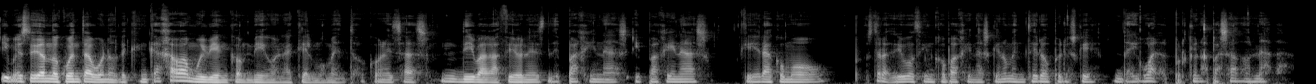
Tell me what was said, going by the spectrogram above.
Y me estoy dando cuenta, bueno, de que encajaba muy bien conmigo en aquel momento, con esas divagaciones de páginas y páginas que era como ostras, llevo cinco páginas que no me entero, pero es que da igual, porque no ha pasado nada.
